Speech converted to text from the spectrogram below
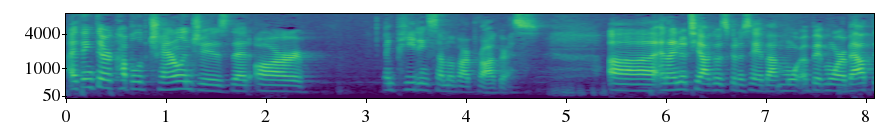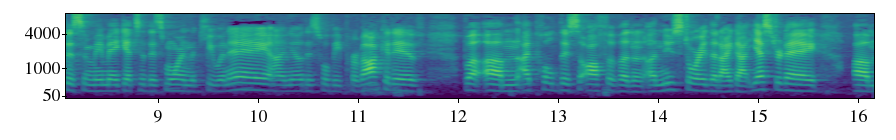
I think there are a couple of challenges that are impeding some of our progress. Uh, and I know Tiago is going to say about more, a bit more about this, and we may get to this more in the Q and A. I know this will be provocative, but um, I pulled this off of a, a, news story that I got yesterday um,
